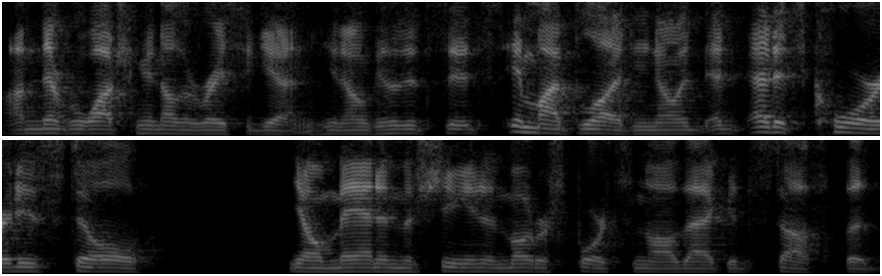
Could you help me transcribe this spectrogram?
I'm never watching another race again, you know, because it's it's in my blood, you know. And at its core, it is still, you know, man and machine and motorsports and all that good stuff. But,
